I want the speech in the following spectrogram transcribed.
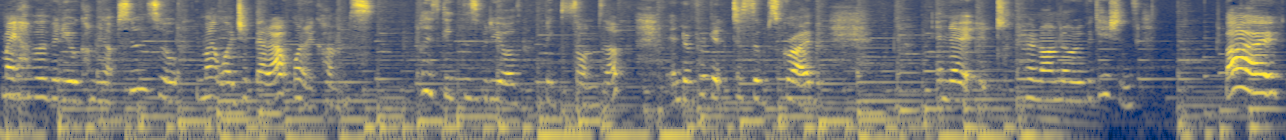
might have a video coming up soon, so you might want to check that out when it comes. Please give this video a big thumbs up, and don't forget to subscribe and uh, turn on notifications. Bye!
